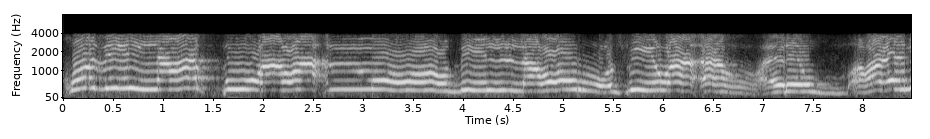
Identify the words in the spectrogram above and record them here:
خذ العفو وأمر بالعرف وأعرض عن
